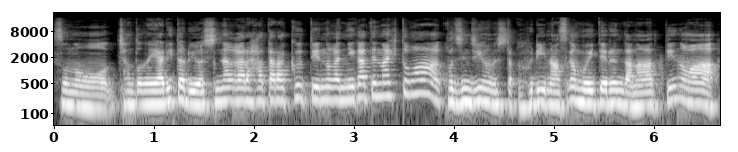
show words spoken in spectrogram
その、ちゃんとね、やり取りをしながら働くっていうのが苦手な人は、個人事業主とかフリーランスが向いてるんだなっていうのは、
